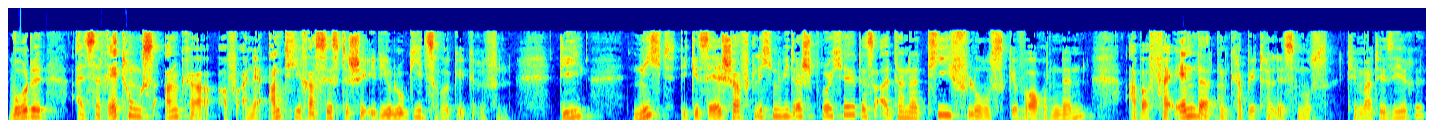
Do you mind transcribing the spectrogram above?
wurde als Rettungsanker auf eine antirassistische Ideologie zurückgegriffen, die nicht die gesellschaftlichen Widersprüche des alternativlos gewordenen, aber veränderten Kapitalismus thematisiere,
